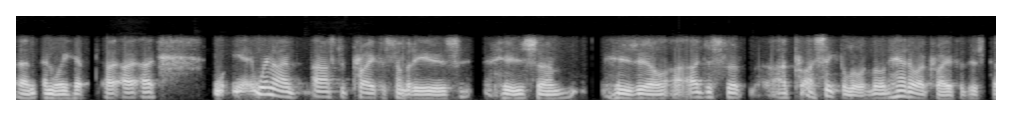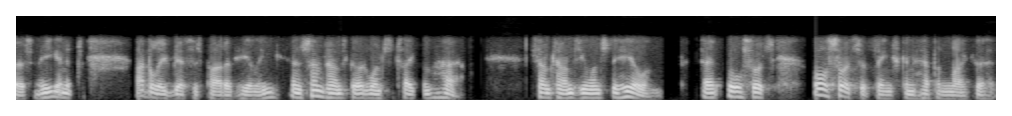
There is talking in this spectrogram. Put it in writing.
and, and we have, I, I, when I asked to pray for somebody who's who's um, who's ill, I, just thought I, I, seek the Lord. Lord, how do I pray for this person? Are you going to? I believe death is part of healing, and sometimes God wants to take them home. Sometimes He wants to heal them, and all sorts all sorts of things can happen like that.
